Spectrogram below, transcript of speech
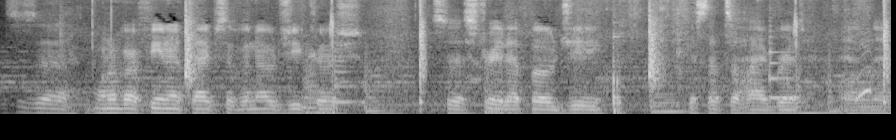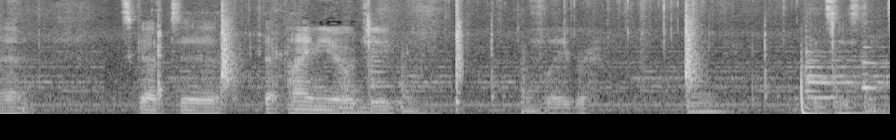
This is uh, one of our phenotypes of an OG Kush. It's a straight up OG. I guess that's a hybrid. And uh, it's got uh, that piney OG flavor. Consistent.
